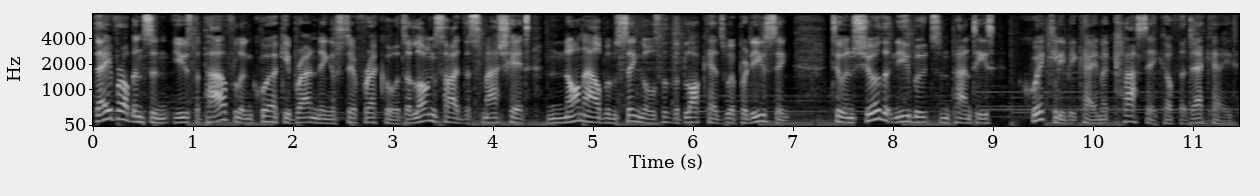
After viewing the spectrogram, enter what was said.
Dave Robinson used the powerful and quirky branding of Stiff Records alongside the smash hit non album singles that the Blockheads were producing to ensure that New Boots and Panties quickly became a classic of the decade.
